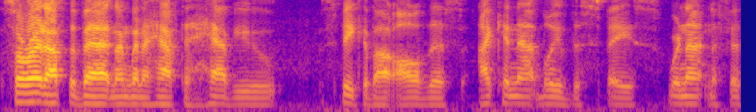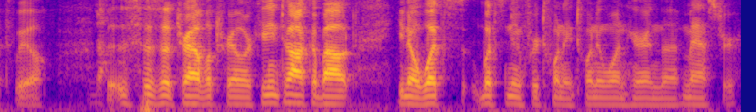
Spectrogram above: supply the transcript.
So right off the bat, and I'm going to have to have you speak about all of this. I cannot believe the space. We're not in a fifth wheel. No. This is a travel trailer. Can you talk about, you know, what's what's new for 2021 here in the Master?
